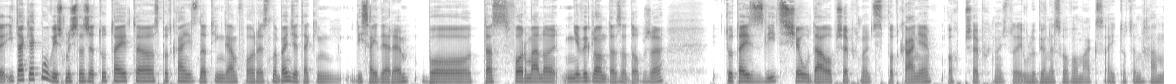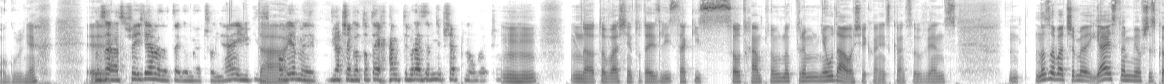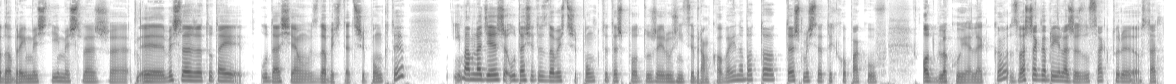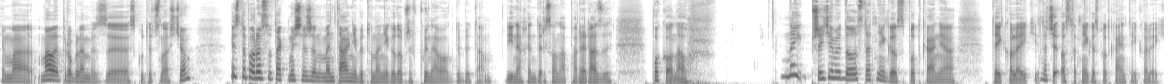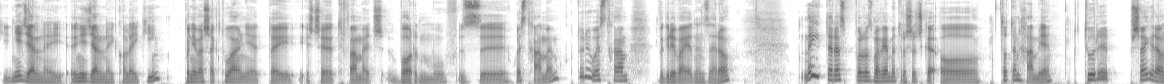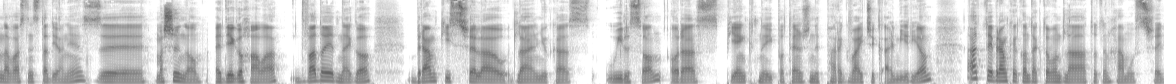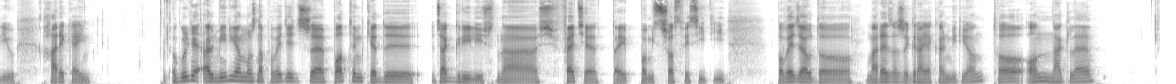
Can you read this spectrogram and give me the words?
I tak jak mówisz, myślę, że tutaj to spotkanie z Nottingham Forest no, będzie takim deciderem, bo ta forma no, nie wygląda za dobrze. Tutaj z Leeds się udało przepchnąć spotkanie. Och, przepchnąć tutaj ulubione słowo Maxa i to ten ham ogólnie. No zaraz przejdziemy do tego meczu, nie? I tak. powiemy, dlaczego to ham tym razem nie przepchnął meczu. Mm -hmm. No to właśnie tutaj z Leeds taki z Southampton, no którym nie udało się koniec końców, więc no zobaczymy. Ja jestem mimo wszystko dobrej myśli. Myślę, że yy, myślę, że tutaj uda się zdobyć te trzy punkty. I mam nadzieję, że uda się też zdobyć trzy punkty też po dużej różnicy bramkowej, no bo to też myślę tych chłopaków odblokuje lekko, zwłaszcza Gabriela Jezusa, który ostatnio ma małe problemy ze skutecznością, więc to po prostu tak myślę, że mentalnie by to na niego dobrze wpłynęło, gdyby tam Dina Hendersona parę razy pokonał. No i przejdziemy do ostatniego spotkania tej kolejki, znaczy ostatniego spotkania tej kolejki, niedzielnej, niedzielnej kolejki, ponieważ aktualnie tutaj jeszcze trwa mecz Bournemouth z West Hamem, który West Ham wygrywa 1-0. No i teraz porozmawiamy troszeczkę o Tottenhamie, który przegrał na własnym stadionie z maszyną Ediego Hała 2 do 1. Bramki strzelał dla Newcastle Wilson oraz piękny i potężny Paragwajczyk Almirion, a tutaj bramkę kontaktową dla Tottenhamu strzelił Hurricane. Ogólnie Almirion można powiedzieć, że po tym, kiedy Jack Grealish na świecie, tutaj po mistrzostwie City, powiedział do Mareza, że gra jak Almirion, to on nagle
